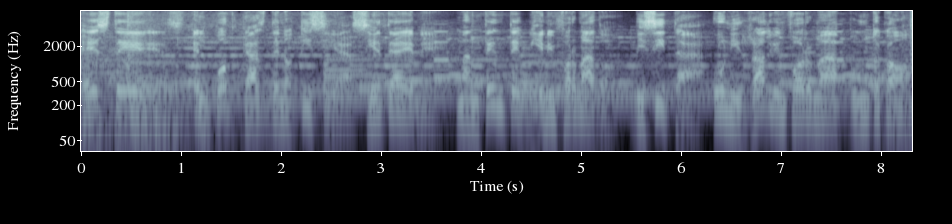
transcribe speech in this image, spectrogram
Este es el podcast de Noticias 7 AM. Mantente bien informado. Visita uniradioinforma.com.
